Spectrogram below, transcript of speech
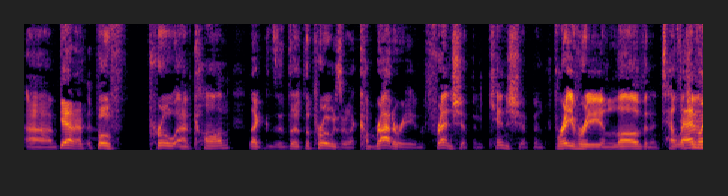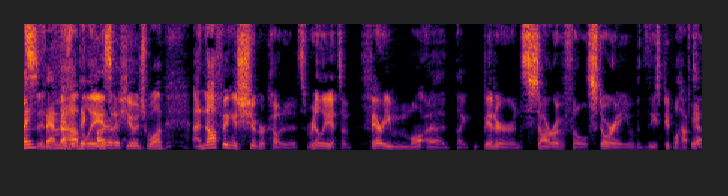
um yeah man. both pro and con like the, the pros are like camaraderie and friendship and kinship and bravery and love and intelligence Family. and Family is a big family part is a it, too. huge one and nothing is sugar coated it's really it's a very mo- uh, like bitter and sorrowful story with these people have to Yeah.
